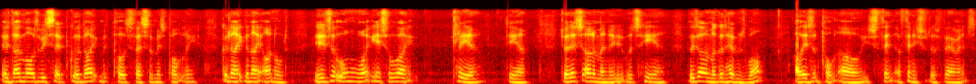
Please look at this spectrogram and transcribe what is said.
There's no more to be said. Good night, Professor Miss Poultney. Good night, good night, Arnold. Is it all right? Yes, all right. Clear, dear. Jonas Araman was here. Who's Araman? Good heavens, what? Oh, he's important. Oh, he's fin- finished with the experiments.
